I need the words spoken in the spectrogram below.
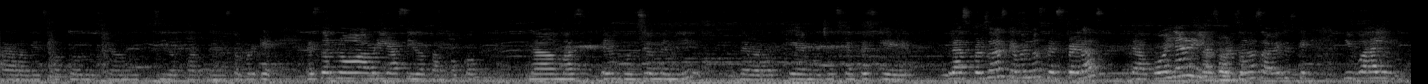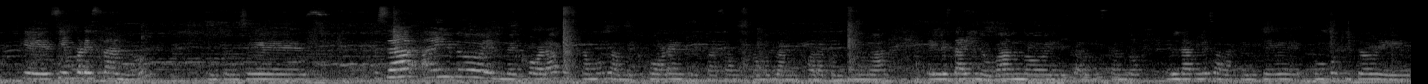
agradezco a todos los que han sido parte de esto, porque esto no habría sido tampoco nada más en función de mí. De verdad que muchas gentes que las personas que menos te esperas te apoyan y las personas a veces que igual que siempre están, ¿no? Entonces, o sea, ha ido en mejora, buscamos la mejora en pasa, buscamos la mejora continua, el estar innovando, el estar buscando, el darles a la gente un poquito de,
